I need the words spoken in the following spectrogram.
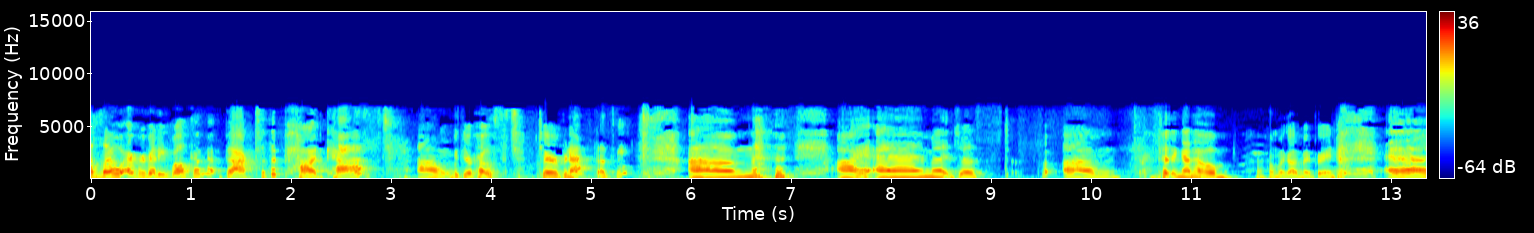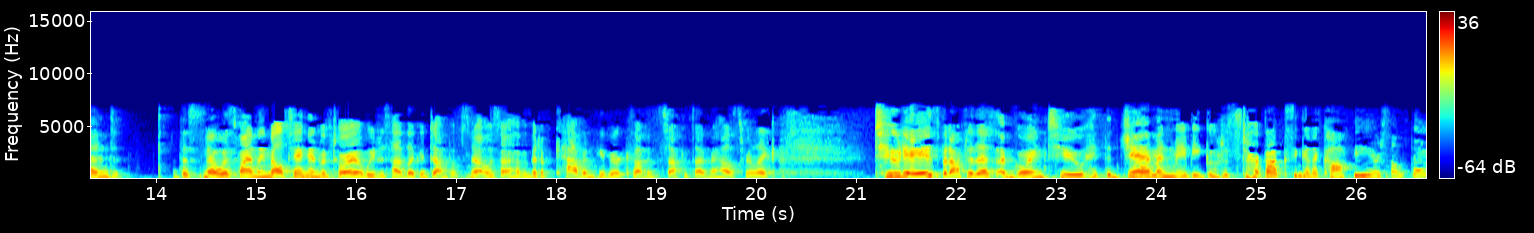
Hello, everybody. Welcome back to the podcast um, with your host, Tara Burnett. That's me. Um, I am just um, sitting at home. Oh my God, my brain. And the snow is finally melting in Victoria. We just had like a dump of snow. So I have a bit of cabin fever because I've been stuck inside my house for like two days, but after this, I'm going to hit the gym and maybe go to Starbucks and get a coffee or something.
